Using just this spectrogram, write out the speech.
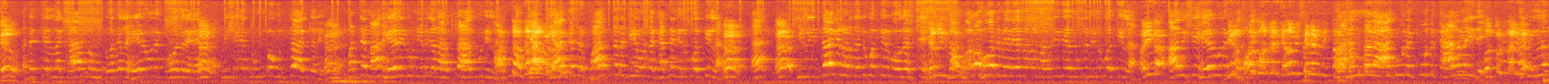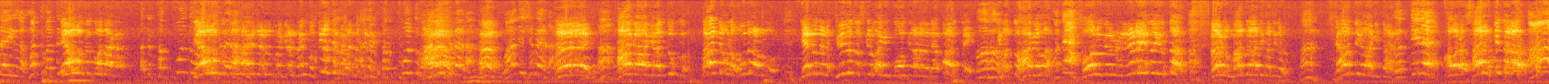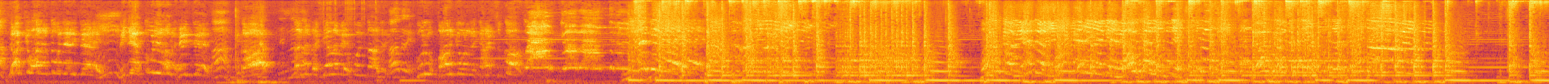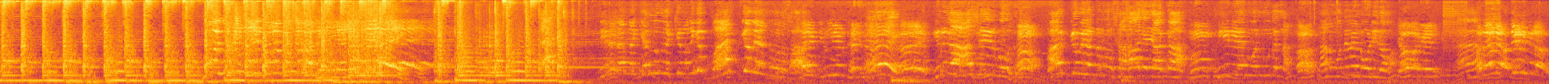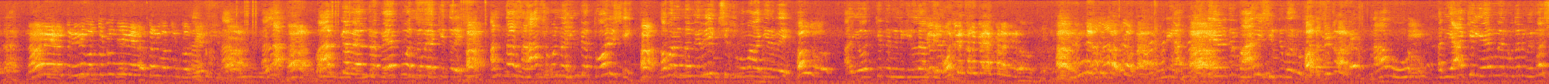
ಹೇಳು. ಅದಕ್ಕೆಲ್ಲ ಕಾರಣ ಉಂಟು. ಅದೆಲ್ಲ ಹೇಳುವುದಕ್ಕೆ ಹೋದ್ರೆ ವಿಷಯ ತುಂಬಾ ಉದ್ದ ಆಗ್ತದೆ. ಮತ್ತೆ ನಾನು ಹೇಳಿದ್ರು ನಿಮಗೆ ಅರ್ಥ ಆಗುವುದಿಲ್ಲ. ಯಾಕಂದ್ರೆ ಪಾರ್ಥನ ಜೀವನದ ಕಥೆ ನಿನಗೆ ಗೊತ್ತಿಲ್ಲ. ಇಲ್ಲಿದ್ದಾಗ ನಡೆದದ್ದು ಗೊತ್ತಿರಬಹುದಷ್ಟೇ. ಅಷ್ಟೇ ನಾವು ಹೊರ ಹೋದ ಮೇಲೆ ಏನಾದ್ರು ನಡೆದಿದೆ ಅನ್ನೋದು ನಿನಗೆ ಗೊತ್ತಿಲ್ಲ. ಆ ವಿಷಯ ಹೇಳುವುದಕ್ಕೆ ಕನ್ನಡ ಆಗುವುದಕ್ಕೂ ಒಂದು ಕಾರಣ ಇದೆ. ಇಲ್ಲದೇ ಇಲ್ಲ. ಮತ್ತೆ ಮತ್ತೆ ಅದು ತಪ್ಪು ಅಂತ ತಪ್ಪು ಅಂತ ವಾದಿಸಬೇಡ. ವಾದಿಸಬೇಡ. ಹಾಗಾಗಿ ಅದು ಪಾಂಡವರು ಹೌದಲ್ವೋ ಎನ್ನುವುದನ್ನು ತಿಳಿದಕ್ಕೋಸ್ಕರವಾಗಿ ಗೋಗ್ರಹದ ನೆಪಾಡುತ್ತೆ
